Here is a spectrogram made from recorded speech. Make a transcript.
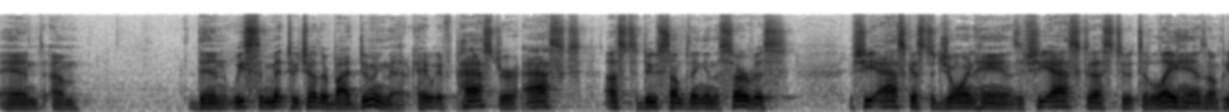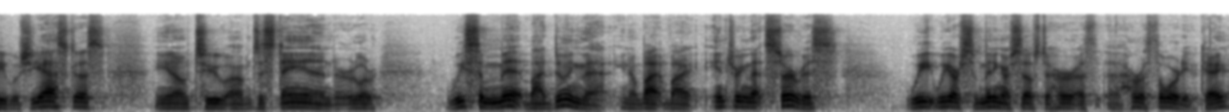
and um, then we submit to each other by doing that. Okay, if pastor asks us to do something in the service, if she asks us to join hands, if she asks us to, to lay hands on people, if she asks us, you know, to um, to stand or, or we submit by doing that. You know, by by entering that service, we we are submitting ourselves to her uh, her authority. Okay,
